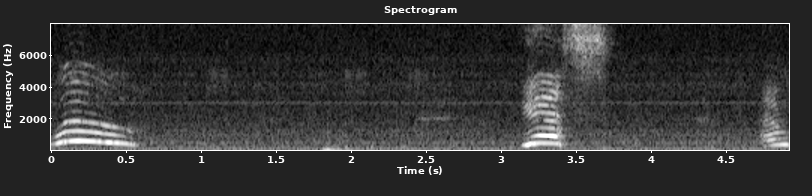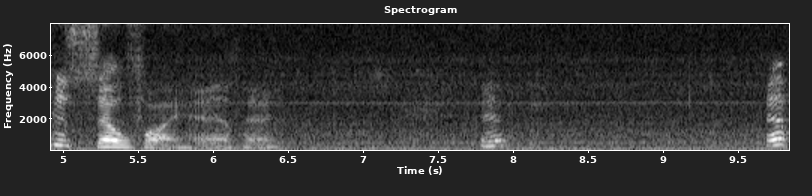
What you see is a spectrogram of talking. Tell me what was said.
Woo! Yes! I'm just so far ahead of her. Yep. Yep.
